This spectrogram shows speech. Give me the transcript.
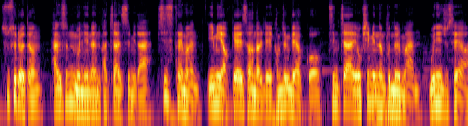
수수료 등 단순 문의는 받지 않습니다. 시스템은 이미 업계에서 널리 검증되었고 진짜 욕심 있는 분들만 문의 주세요.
